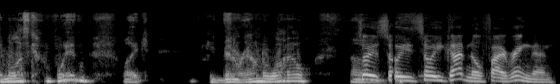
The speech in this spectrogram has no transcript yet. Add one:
MLS Cup win. Like he's been around a while. So Um, so he so he got no five ring then.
